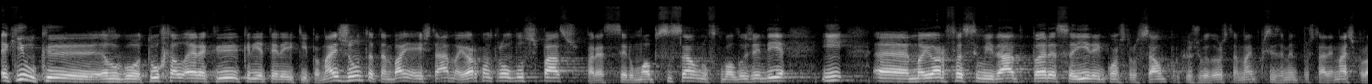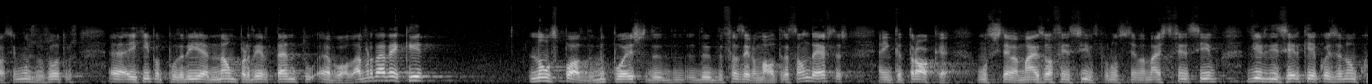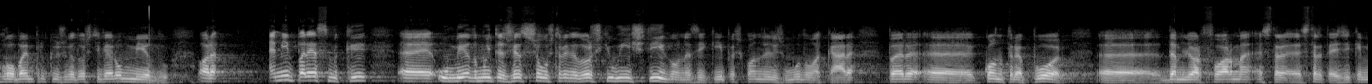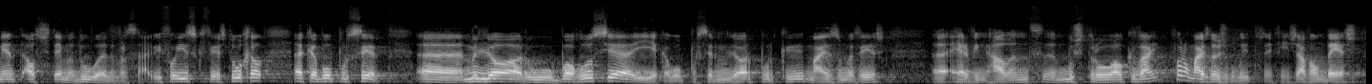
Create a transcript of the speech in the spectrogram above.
aquilo que alegou Tuchel era que queria ter a equipa mais junta também, aí está, maior controle dos espaços, parece ser uma obsessão no futebol de hoje em dia, e uh, maior facilidade para sair em construção, porque os jogadores também, precisamente por estarem mais próximos uns dos outros, uh, a equipa poderia não perder tanto a bola. A verdade é que não se pode, depois de, de, de, fazer uma alteração destas, em que troca um sistema mais ofensivo por um sistema mais defensivo, vir dizer que a coisa não correu bem porque os jogadores tiveram medo. Ora, a mim parece-me que uh, o medo muitas vezes são os treinadores que o instigam nas equipas quando lhes mudam a cara para uh, contrapor uh, da melhor forma estra estrategicamente ao sistema do adversário. E foi isso que fez Tuchel. Acabou por ser melhor o Borussia e acabou por ser melhor porque, mais uma vez, Erving Haaland mostrou ao que vem. Foram mais dois golitos, enfim, já vão 10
